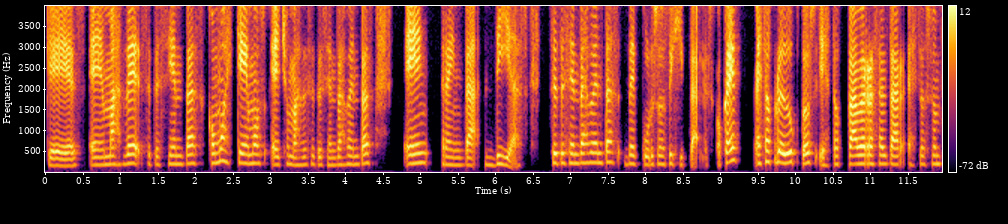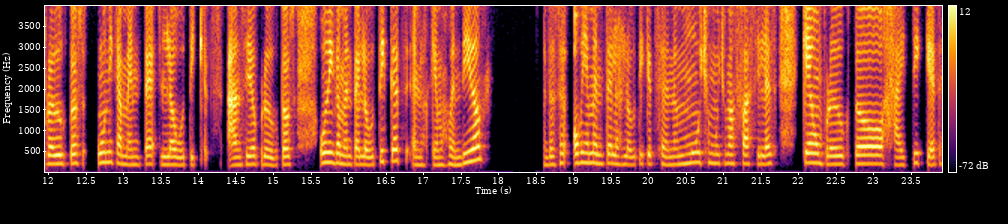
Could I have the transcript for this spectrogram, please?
que es eh, más de 700, cómo es que hemos hecho más de 700 ventas en 30 días. 700 ventas de cursos digitales, ¿ok? Estos productos, y esto cabe resaltar, estos son productos únicamente low tickets. Han sido productos únicamente low tickets en los que hemos vendido entonces, obviamente los low tickets se venden mucho, mucho más fáciles que un producto high ticket.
